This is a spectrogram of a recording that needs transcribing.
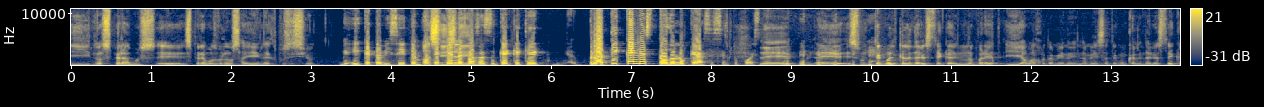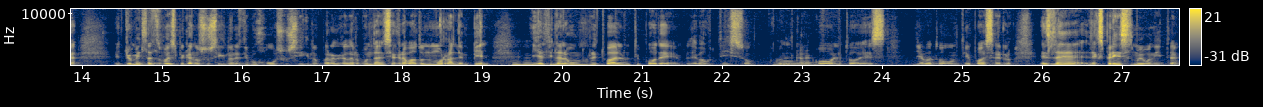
y nos esperamos, eh, esperamos vernos ahí en la exposición. Y que te visiten, porque ah, ¿qué les vas a hacer? ¿Qué, Platícales todo lo que haces en tu puesto. Eh, es un, tengo el calendario azteca en una pared y abajo también en la mesa tengo un calendario azteca. Yo mientras les voy explicando su signo, les dibujo su signo para la redundancia grabado en un morral en piel. Y al final hago un ritual, un tipo de, bautizo con el mm. caracol y todo. Es, lleva todo un tiempo hacerlo. Es la, la experiencia es muy bonita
